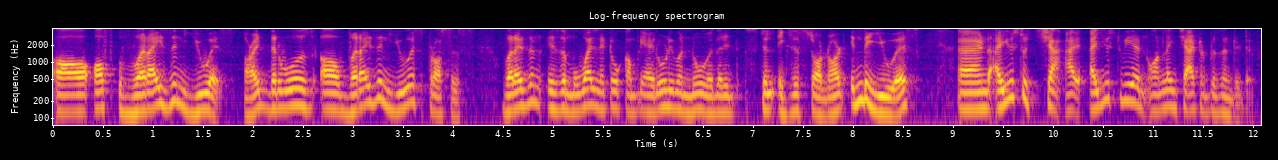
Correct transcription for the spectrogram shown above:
uh, of Verizon US. All right, there was a Verizon US process. Verizon is a mobile network company. I don't even know whether it still exists or not in the US. And I used to chat. I, I used to be an online chat representative.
